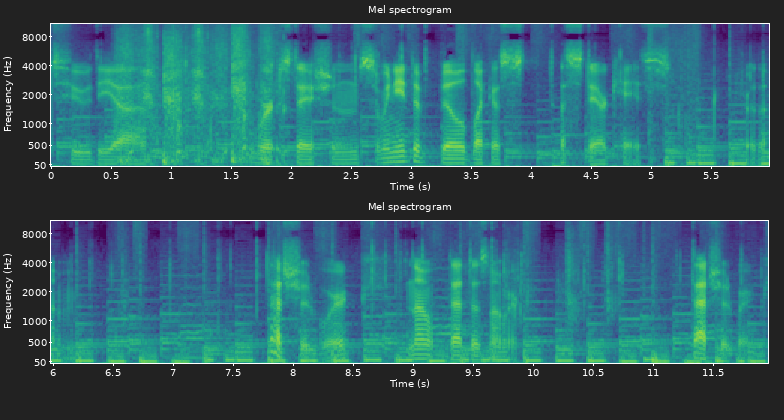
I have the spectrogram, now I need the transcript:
to the uh, workstation, so we need to build like a, a staircase for them. That should work. No, that does not work. That should work.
